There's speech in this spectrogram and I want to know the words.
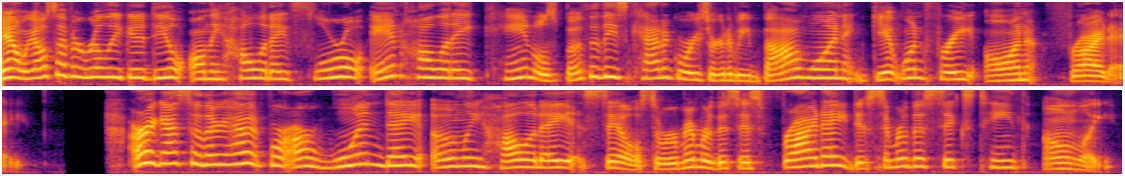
Now, we also have a really good deal on the holiday floral and holiday candles. Both of these categories are going to be buy one, get one free on Friday. All right, guys, so there you have it for our one day only holiday sale. So remember, this is Friday, December the 16th only.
